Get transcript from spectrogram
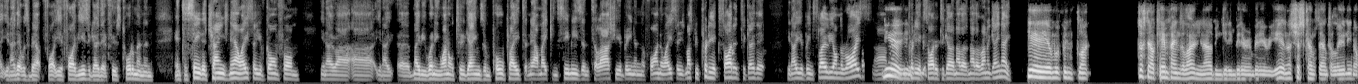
you know, that was about five, yeah, five years ago, that first tournament, and and to see the change now, eh? So you've gone from you know, uh, uh, you know, uh, maybe winning one or two games in pool play to now making semis and to last year being in the final. Eh? So you must be pretty excited to go there. You know, you've been slowly on the rise. Um, yeah, yeah, pretty excited to go another another run again, eh? Yeah, yeah, and we've been like just our campaigns alone, you know, have been getting better and better every year, and it just comes down to learning of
